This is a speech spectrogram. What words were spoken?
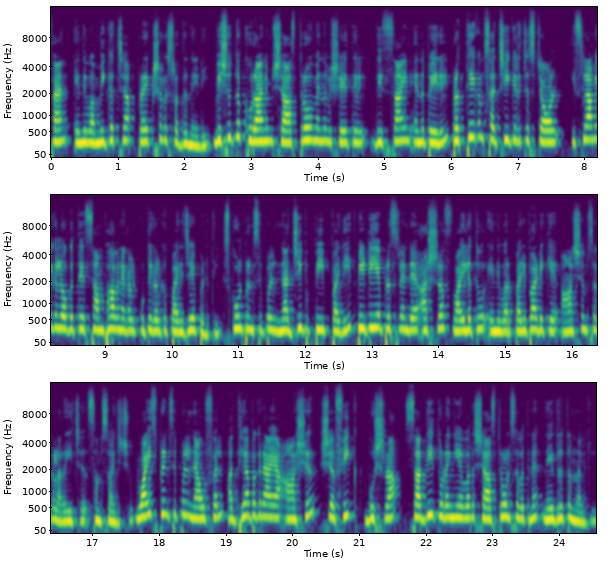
fan എന്നിവ മികച്ച പ്രേക്ഷക ശ്രദ്ധ നേടി. വിശുദ്ധ ഖുറാനും ശാസ്ത്രവും എന്ന വിഷയത്തിൽ ഡിസൈൻ എന്ന പേരിൽ പ്രത്യേകം സജ്ജീകരിച്ച സ്റ്റോൾ ഇസ്ലാമിക ലോകത്തെ സംഭാവനകൾ കുട്ടികൾക്ക് പരിചയപ്പെടുത്തി. School principal Najeeb P Pareed P T A president Ashraf Vailathur എന്നിവർ പരിപാടിക്ക് ആശംസകൾ അറിയിച്ച് സംസാരിച്ചു. വൈസ് പ്രിൻസിപ്പൽ നൌഫൽ അധ്യാപകരായ ആഷിർ ഷഫീഖ് ബുഷ്ര സദി തുടങ്ങിയവർ ശാസ്ത്രോത്സവത്തിന് നേതൃത്വം നൽകി.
